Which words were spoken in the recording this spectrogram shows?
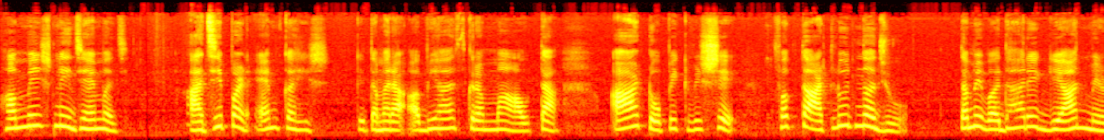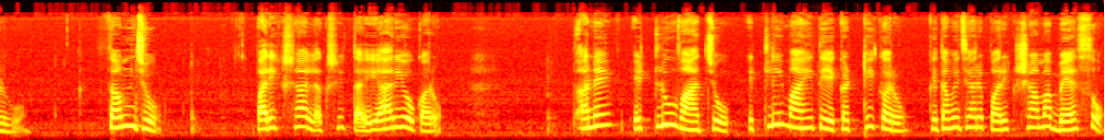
હંમેશની જેમ જ આજે પણ એમ કહીશ કે તમારા અભ્યાસક્રમમાં આવતા આ ટોપિક વિશે ફક્ત આટલું જ ન જુઓ. તમે વધારે જ્ઞાન મેળવો. સમજો પરીક્ષાલક્ષી તૈયારીઓ કરો. અને એટલું વાંચો, એટલી માહિતી એકઠી કરો કે તમે જ્યારે પરીક્ષામાં બેસો,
